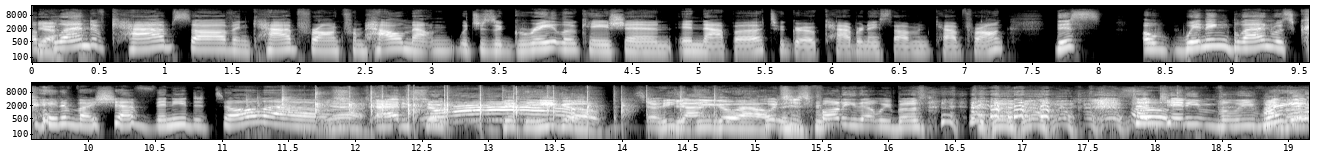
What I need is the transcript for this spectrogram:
a yeah. blend of Cab Sauv and Cab Franc from Howell Mountain, which is a great location in Napa to grow Cabernet Sauv and Cab Franc. This a winning blend was created by Chef Vinny Dotolo. Yeah. I had to show, Wow. get the ego, So he get got the ego out. Which is funny that we both. So, I can't even believe we're we gonna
